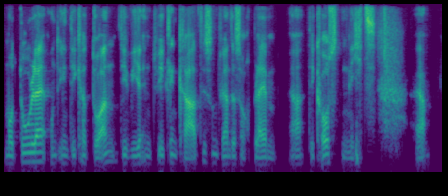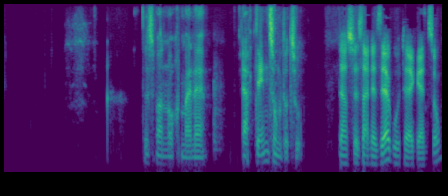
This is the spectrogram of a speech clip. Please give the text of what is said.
Module und Indikatoren, die wir entwickeln, gratis und werden das auch bleiben. Ja, die kosten nichts. Ja. Das war noch meine Ergänzung dazu. Das ist eine sehr gute Ergänzung.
